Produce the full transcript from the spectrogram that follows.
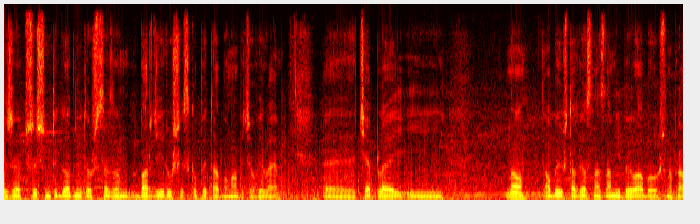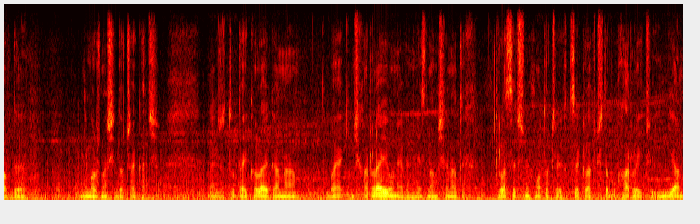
że w przyszłym tygodniu to już sezon bardziej ruszy z kopyta, bo ma być o wiele cieplej i no, oby już ta wiosna z nami była, bo już naprawdę nie można się doczekać. Także tutaj kolega na chyba jakimś Harley'u, nie wiem, nie znam się na tych klasycznych motocyklach, czy to był Harley, czy Indian,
